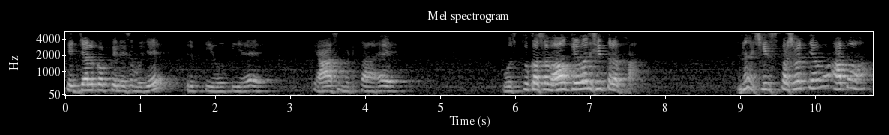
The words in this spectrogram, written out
कि जल को पीने से मुझे तृप्ति होती है, प्यास मिटता है। वस्तु का स्वभाव केवल शीतल था। ना, शीत स्पर्शवत्य आप।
